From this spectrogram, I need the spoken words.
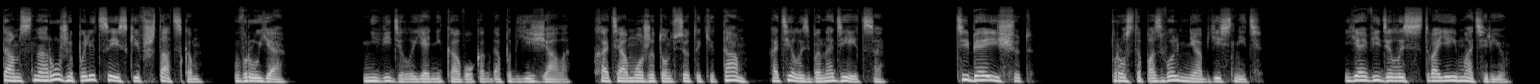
Там снаружи полицейский в штатском, вру я. Не видела я никого, когда подъезжала, хотя, может, он все-таки там, хотелось бы надеяться. Тебя ищут. Просто позволь мне объяснить. Я виделась с твоей матерью.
